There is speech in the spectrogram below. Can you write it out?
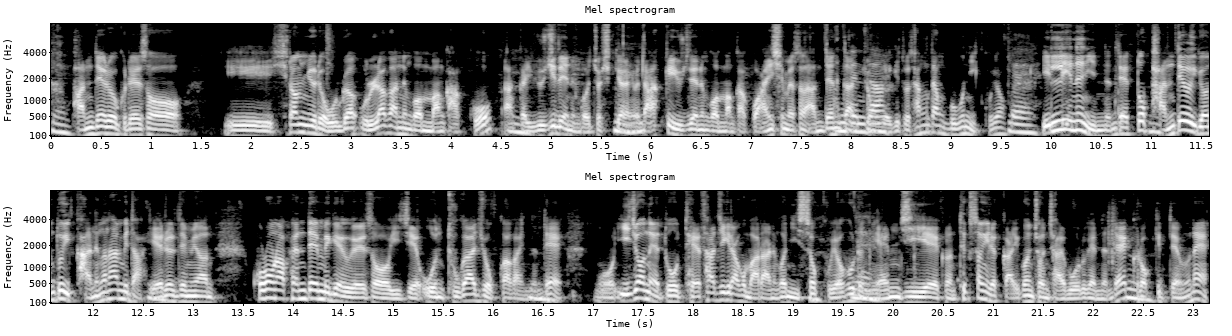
네. 반대로 그래서 이 실업률이 올라, 올라가는 것만 갖고 아까 음. 유지되는 거죠. 쉽게 말하면 네. 낮게 유지되는 것만 갖고 안심해서는 안 된다는 안 된다. 쪽 얘기도 상당 부분 있고요. 네. 일리는 있는데 또 반대 의견도 가능은 합니다. 예를 들면 코로나 팬데믹에 의해서 이제 온 두 가지 효과가 있는데 뭐 이전에도 대사직이라고 말하는 건 있었고요. 흐름이 네. MG의 그런 특성일까 이건 전 잘 모르겠는데 음. 그렇기 때문에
